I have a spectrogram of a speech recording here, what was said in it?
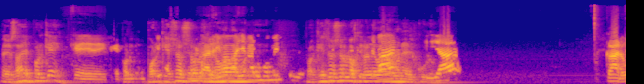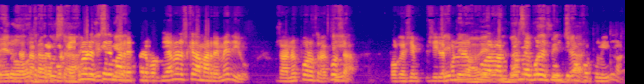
Pero ¿sabes por qué? Que, porque, esos son los que no va a llegar un momento. Porque esos son los que no le van a poner el culo. claro, pero, otra cosa porque, no les queda más, pero porque ya no les queda más remedio. O sea, no es por otra cosa. Porque si, le ponen el juego al Barça, se puede pinchar. Oportunidad.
